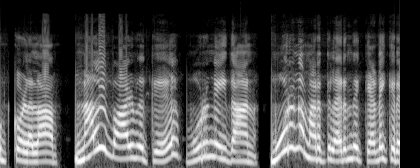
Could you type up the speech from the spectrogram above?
உட்கொள்ளலாம். நல் வாழ்வுக்கு முருங்கை தான். முருங்கை மரத்துல இருந்து கிடைக்கிற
